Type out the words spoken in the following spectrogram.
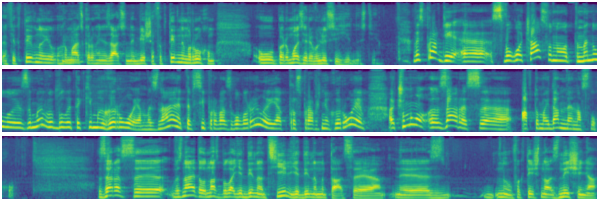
ефективною громадською організацією, найбільш ефективним рухом у перемозі революції гідності. Ви справді е, свого часу, ну от минулої зими, ви були такими героями. Знаєте, всі про вас говорили як про справжніх героїв. Чому е, зараз е, автомайдан не на слуху? Зараз, е, ви знаєте, у нас була єдина ціль, єдина мета це е, ну, фактично знищення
